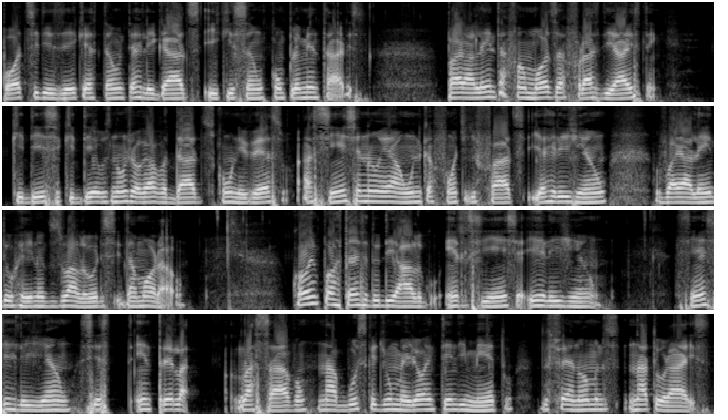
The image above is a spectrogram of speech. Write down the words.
pode-se dizer que estão interligados e que são complementares. Para além da famosa frase de Einstein, que disse que Deus não jogava dados com o universo, a ciência não é a única fonte de fatos e a religião vai além do reino dos valores e da moral. Qual a importância do diálogo entre ciência e religião? Ciência e religião se entrelaçavam na busca de um melhor entendimento dos fenômenos naturais,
